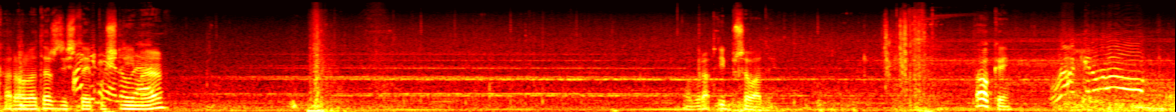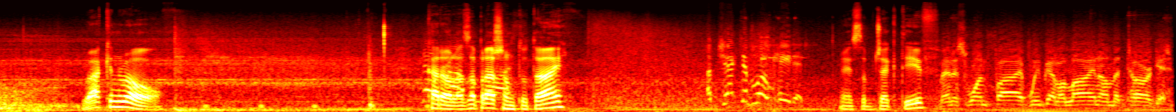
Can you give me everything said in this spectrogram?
Karole też gdzieś tutaj poślimy. Dobra, i przeładuj. Okej. Rock and roll. Karola, zapraszam tutaj. Objective located. Jest objective. Menace 1-5, we've got a line on the target.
